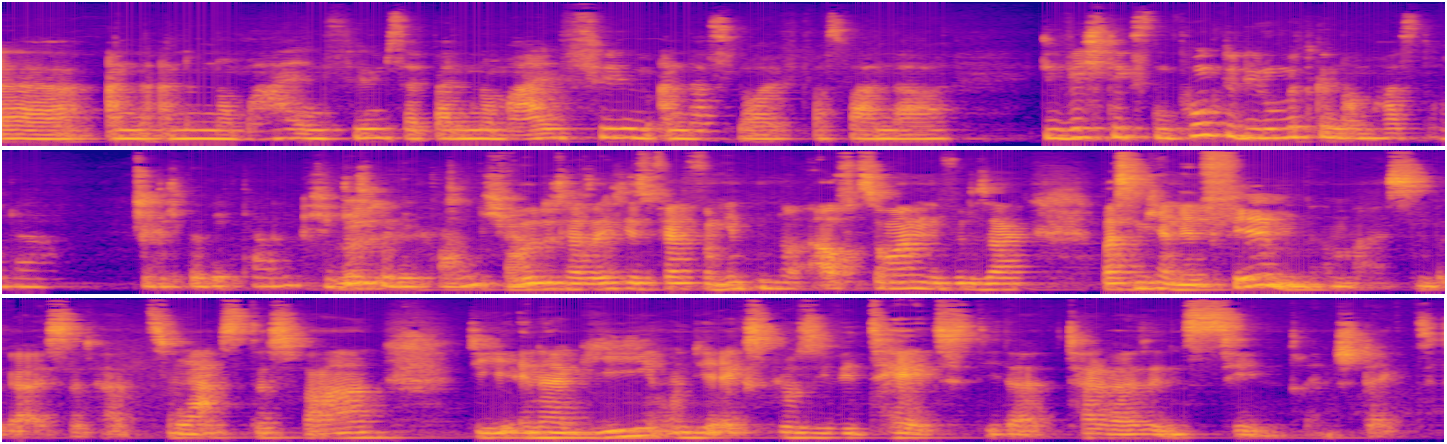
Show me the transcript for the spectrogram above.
äh, an, an einem normalen Filmset, bei einem normalen Film anders läuft? Was waren da die wichtigsten Punkte, die du mitgenommen hast? Oder? Die dich bewegt haben? Ich, würde, bewegt haben? ich ja. würde tatsächlich das Pferd von hinten aufzäumen. Ich würde sagen, was mich an den Filmen am meisten begeistert hat, zunächst, ja. das war die Energie und die Explosivität, die da teilweise in Szenen drin steckt.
